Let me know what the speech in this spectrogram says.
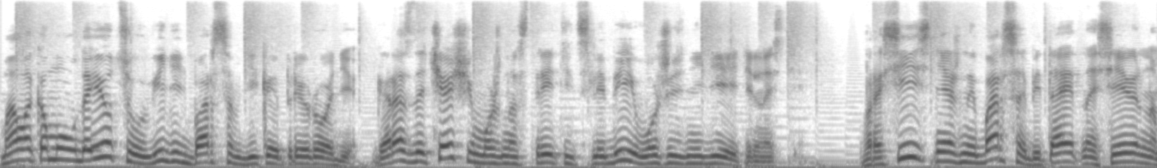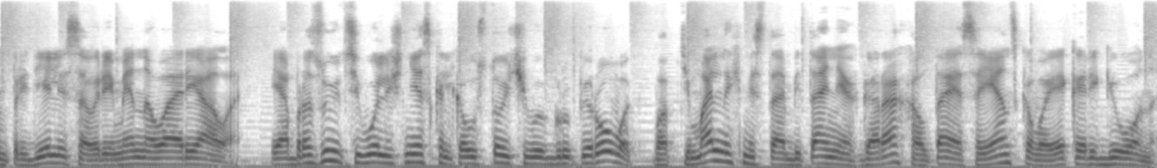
Мало кому удается увидеть барса в дикой природе. Гораздо чаще можно встретить следы его жизнедеятельности. В России снежный барс обитает на северном пределе современного ареала и образует всего лишь несколько устойчивых группировок в оптимальных местообитаниях горах Алтая-Саянского экорегиона.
